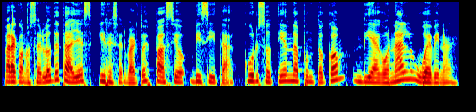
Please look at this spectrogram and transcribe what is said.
Para conocer los detalles y reservar tu espacio, visita cursotienda.com diagonal webinar.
